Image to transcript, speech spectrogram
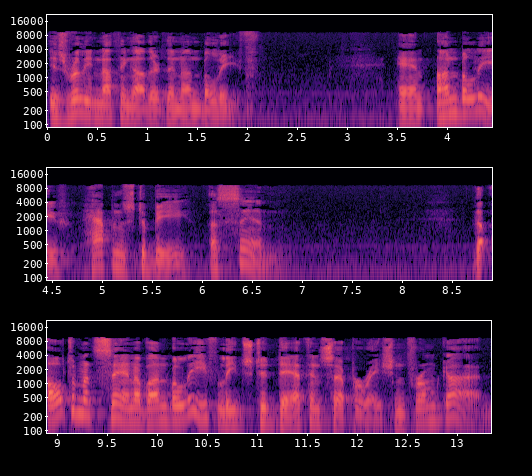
is really nothing other than unbelief. And unbelief happens to be a sin. The ultimate sin of unbelief leads to death and separation from God.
